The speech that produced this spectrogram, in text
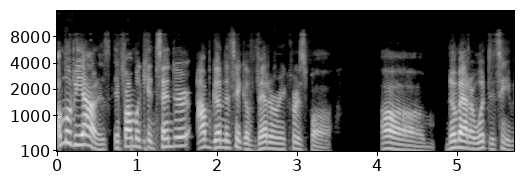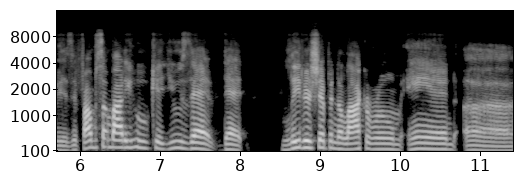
I'm gonna be honest. If I'm a contender, I'm gonna take a veteran Chris Paul. Um, no matter what the team is. If I'm somebody who could use that that leadership in the locker room and uh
